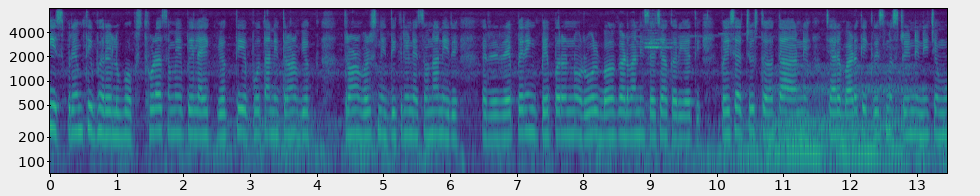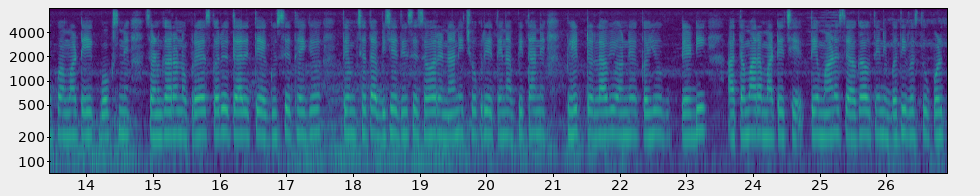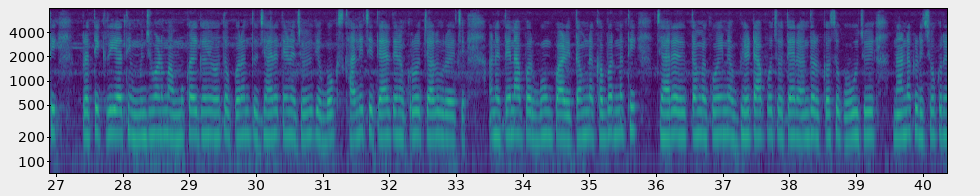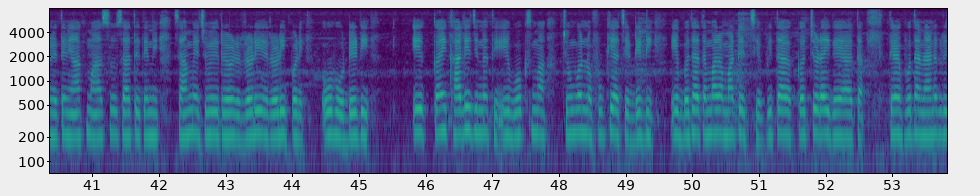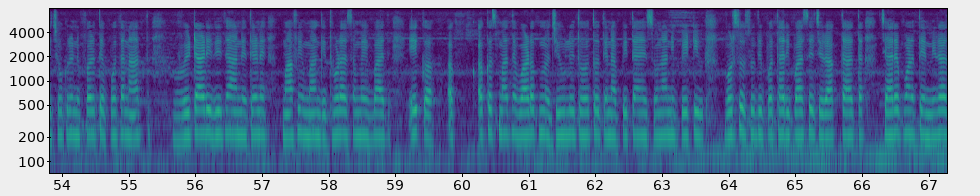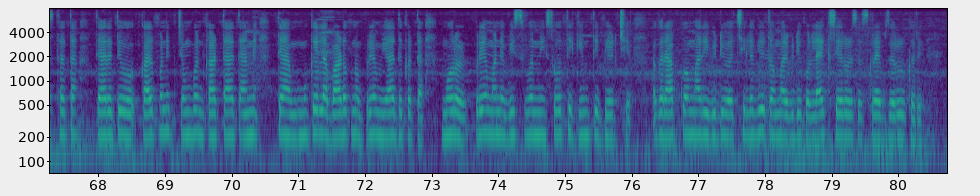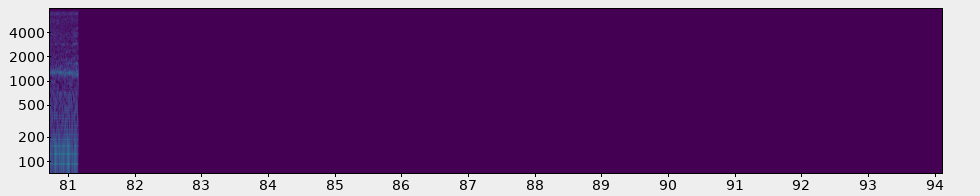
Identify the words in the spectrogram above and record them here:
Kiss પ્રેમથી ભરેલું box થોડા સમય પહેલાં એક વ્યક્તિએ પોતાની ત્રણ વર્ષની દીકરીને સોનાની રેપેરિંગ પેપરનો રોલ બગાડવાની સજા કરી હતી. પૈસા ચુસ્ત હતા અને જ્યારે બાળકે ક્રિસમસ ટ્રીની નીચે મૂકવા માટે એક બોક્સને શણગારવાનો પ્રયાસ કર્યો ત્યારે તે ગુસ્સે થઈ ગયો. તેમ છતાં બીજે દિવસે સવારે નાની છોકરીએ તેના પિતાને ભેટ લાવ્યો અને કહ્યું, "ડેડી, આ તમારા માટે છે. " તે માણસે અગાઉ તેની બધી વસ્તુ પડતી પ્રતિક્રિયાથી મૂંઝવણમાં મુકાઈ ગયો હતો પરંતુ જ્યારે તેણે જોયું કે બોક્સ ખાલી છે ત્યારે તેનો ક્રોધ ચાલુ રહે છે અને તેના પર બૂમ પાડી, "તમને ખબર નથી, જ્યારે તમે કોઈને ભેટ આપો છો ત્યારે અંદર કશુંક હોવું જોઈએ? " નાનકડી છોકરીને તેની આંખમાં આંસુ સાથે તેની સામે જોઈ રડી રડી પડી, ઓહો ડેડી, એ કંઈ ખાલી જ નથી. એ બોક્સમાં ચુંબનનો ફૂંક્યા છે. ડેડી, એ બધા તમારા માટે જ છે. " પિતા કચડાઈ ગયા હતા. તેણે પોતાની નાનકડી છોકરીની ફરતે પોતાના હાથ વીંટાળી દીધા અને તેણે માફી માંગી. થોડા સમય બાદ એક અકસ્માતને બાળકનો જીવ લીધો હતો. તેના પિતાએ સોનાની પેટી વર્ષો સુધી પથારી પાસે જ રાખતા હતા. જ્યારે પણ તે નિરાશ થતા, ત્યારે તેઓ કાલ્પનિક ચુંબન કાઢતા હતા અને ત્યાં મૂકેલા બાળકનો પ્રેમ યાદ કરતા. મોરલ: પ્રેમ અને વિશ્વની સૌથી કિંમતી ભેટ रेट है अगर आपको हमारी वीडियो अच्छी लगी हो तो हमारे वीडियो को लाइक शेयर और सब्सक्राइब ज़रूर करें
